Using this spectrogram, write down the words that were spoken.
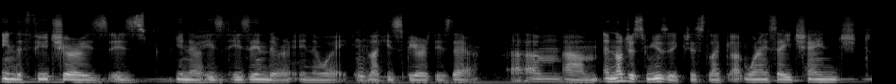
in the future is, is you know, he's, he's in there in a way. It's Like his spirit is there. Um, Um, and not just music, just like uh, when I say changed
